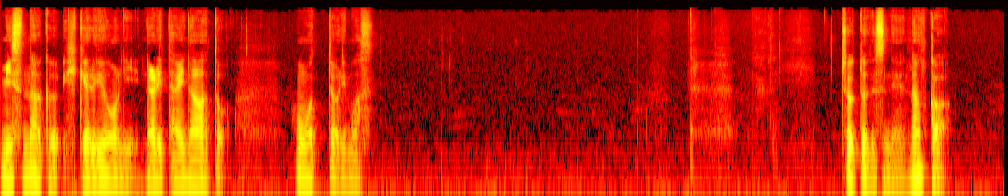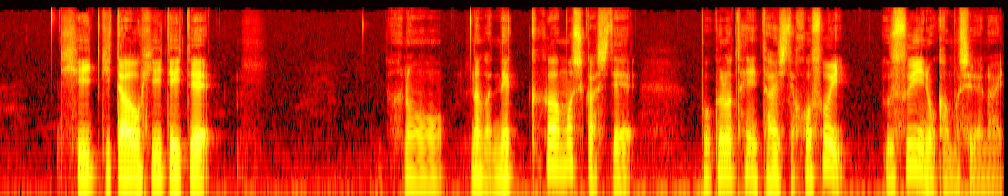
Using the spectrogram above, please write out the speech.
ミスなく弾けるようになりたいなと思っております。ちょっとですね、なんか、ギターを弾いていて、あの、なんかネックがもしかして僕の手に対して細い、薄いのかもしれない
